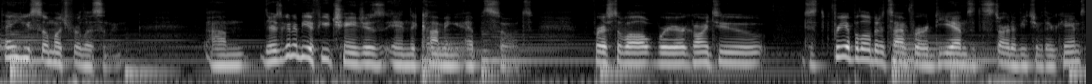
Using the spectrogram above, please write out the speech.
Thank you so much for listening. Um, there's going to be a few changes in the coming episodes. First of all, we're going to just free up a little bit of time for our DMs at the start of each of their games.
